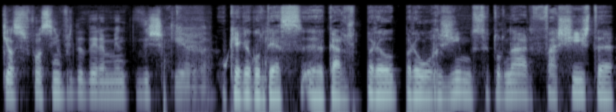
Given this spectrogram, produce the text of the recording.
que eles fossem verdadeiramente de esquerda. O que é que acontece, eh, Carlos, para, para o regime se tornar fascista?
